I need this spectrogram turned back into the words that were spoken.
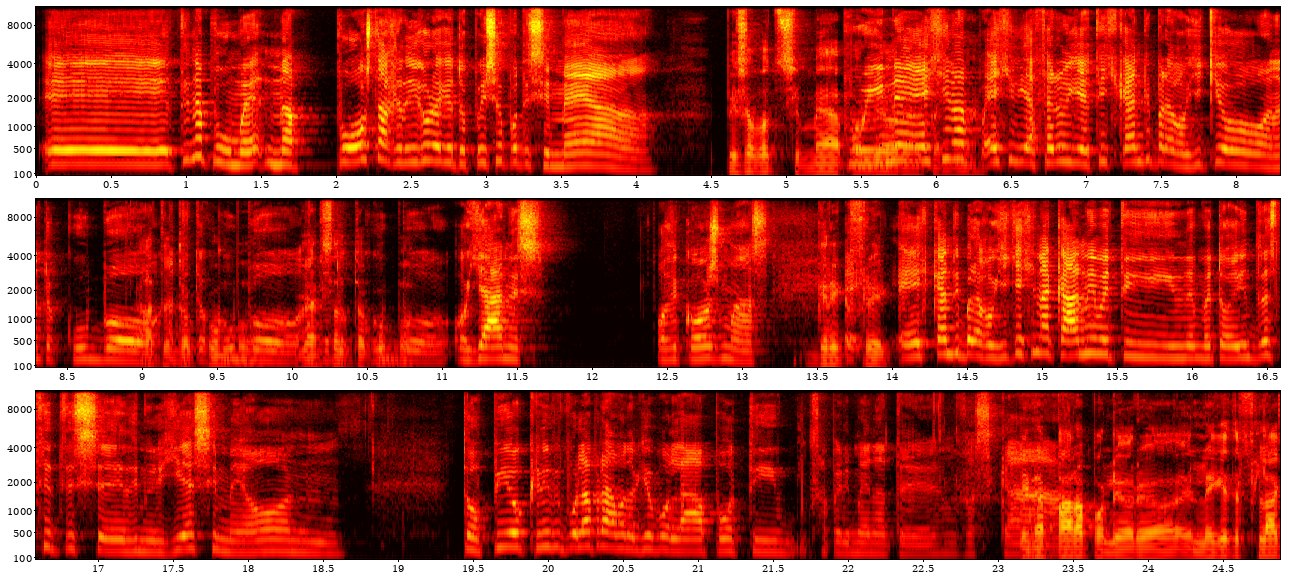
Ε, τι να πούμε, να πω στα γρήγορα για το πίσω από τη σημαία. Πίσω από τη σημαία Που πολύ είναι, ωραία έχει, ταινία. ένα, έχει ενδιαφέρον γιατί έχει κάνει την παραγωγή και ο Ανατοκούμπο. Αντετοκούμπο. Γιάννης Αντετοκούμπο. Ο Γιάννης, ο δικός μας. Greek Freak Έχει κάνει την παραγωγή και έχει να κάνει με, την, με το industry της δημιουργίας σημεών. Το οποίο κρύβει πολλά πράγματα πιο πολλά από ό,τι θα περιμένατε βασικά. Είναι πάρα πολύ ωραίο. Λέγεται Flag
